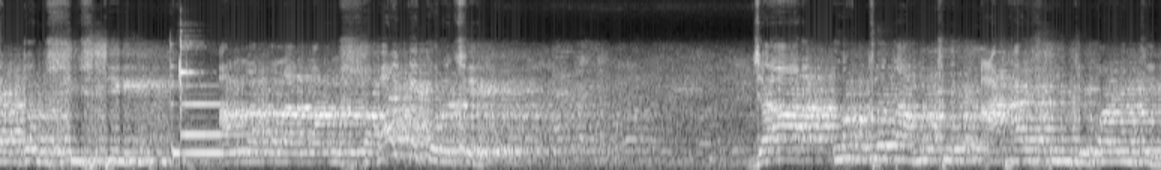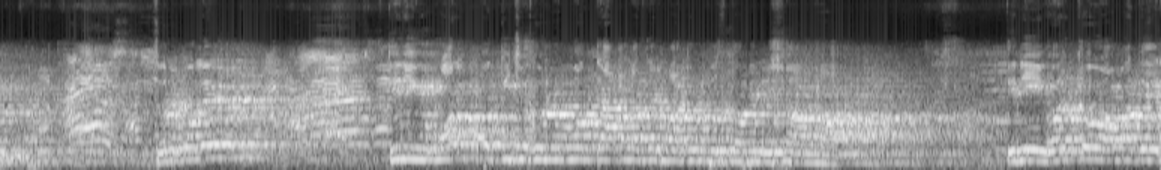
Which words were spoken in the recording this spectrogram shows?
একজন সৃষ্টি আল্লাহ তালা মানুষ সবাইকে করেছে। যার উচ্চতা হচ্ছে আঠাশ ইঞ্চি কয় ইঞ্চি। বলে তিনি অল্প কিছুক্ষণের মধ্যে আপনাদের মাঝে ইনশাআল্লাহ তিনি হয়তো আমাদের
